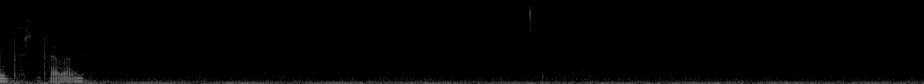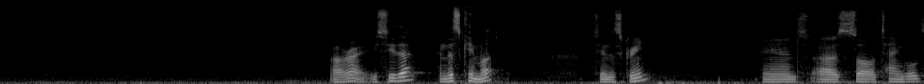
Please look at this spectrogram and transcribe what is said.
Me press the power button. All right, you see that? And this came up. See the screen? And it's all tangled.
